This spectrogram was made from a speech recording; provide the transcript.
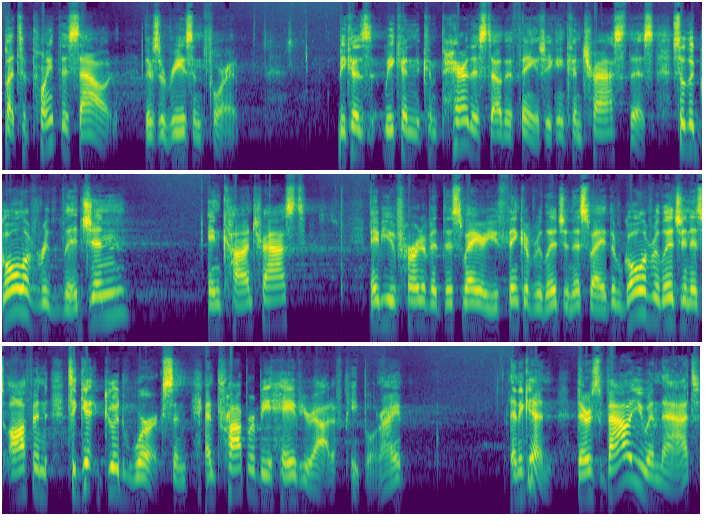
But to point this out there's a reason for it. Because we can compare this to other things, we can contrast this. So, the goal of religion, in contrast, maybe you've heard of it this way or you think of religion this way. The goal of religion is often to get good works and, and proper behavior out of people, right? And again, there's value in that,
